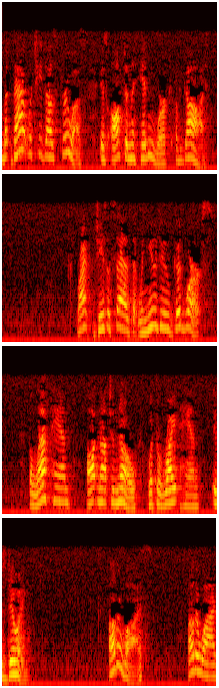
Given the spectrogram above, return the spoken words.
But that which He does through us is often the hidden work of God. Right? Jesus says that when you do good works, the left hand ought not to know what the right hand is doing. Otherwise, otherwise,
